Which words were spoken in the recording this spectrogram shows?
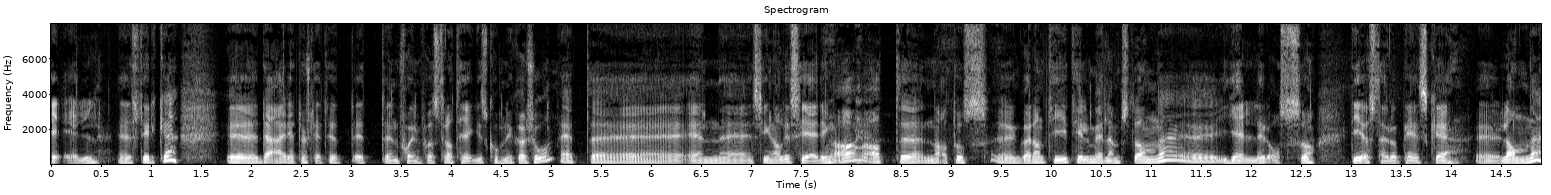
reell eh, styrke. Eh, det er rett og slett et, et, en form for strategisk kommunikasjon. Et, eh, en signalisering av at Natos garanti til medlemslandene gjelder også de østeuropeiske landene.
